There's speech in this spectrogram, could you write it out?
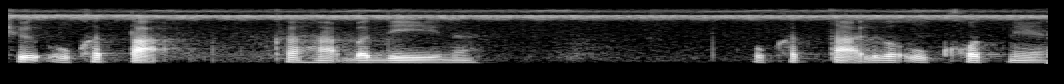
ชื่ออุคตะ ขหบดีนะ อุคตะหรือว่าอุคตเนี่ย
